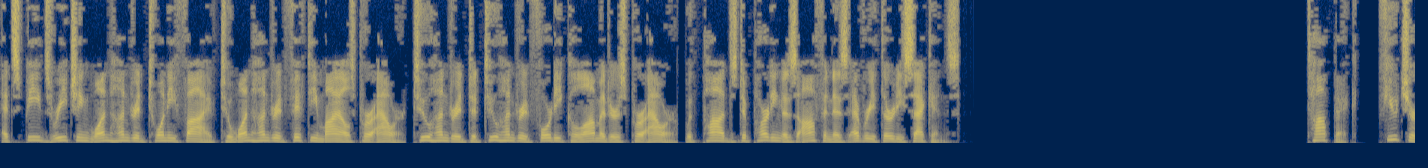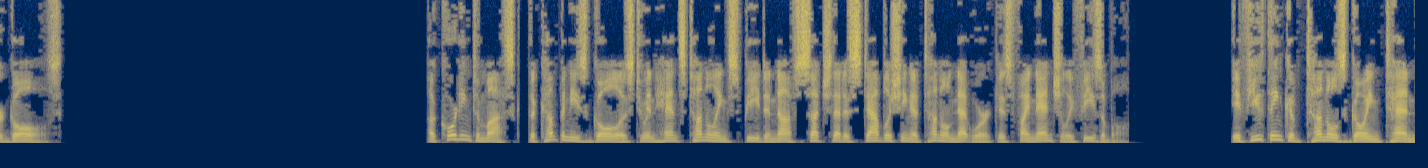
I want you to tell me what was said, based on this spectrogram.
at speeds reaching 125 to 150 miles per hour 200 to 240 kilometers per hour, with pods departing as often as every 30 seconds. Future goals According to Musk, the company's goal is to enhance tunneling speed enough such that establishing a tunnel network is financially feasible. If you think of tunnels going 10,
